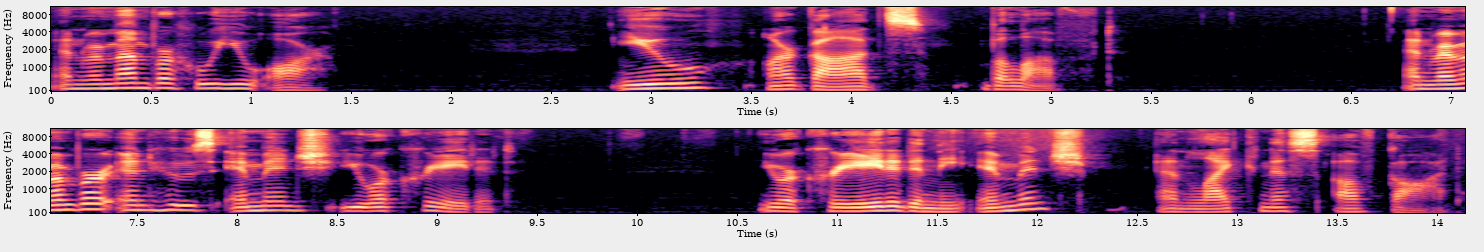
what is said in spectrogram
And remember who you are. You are God's beloved. And remember in whose image you are created. You are created in the image and likeness of God.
